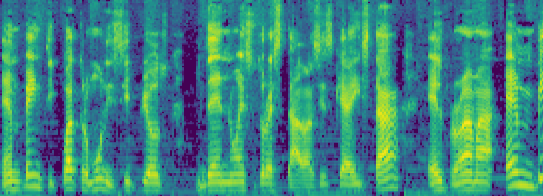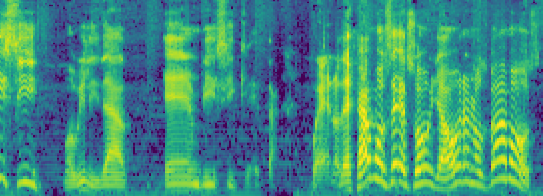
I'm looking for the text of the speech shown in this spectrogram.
en 24 municipios de nuestro estado. Así es que ahí está el programa en bici, movilidad en bicicleta. Bueno, dejamos eso y ahora nos vamos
